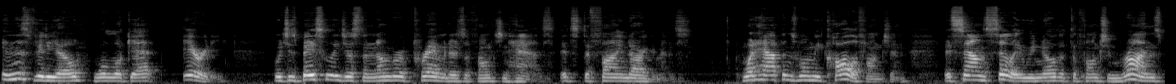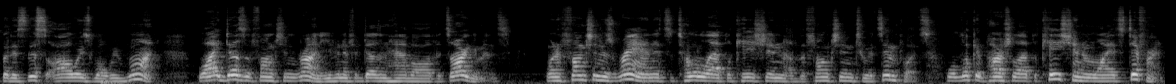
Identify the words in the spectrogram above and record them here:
In this video, we'll look at arity, which is basically just the number of parameters a function has, its defined arguments. What happens when we call a function? It sounds silly, we know that the function runs, but is this always what we want? Why does a function run, even if it doesn't have all of its arguments? When a function is ran, it's a total application of the function to its inputs. We'll look at partial application and why it's different.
